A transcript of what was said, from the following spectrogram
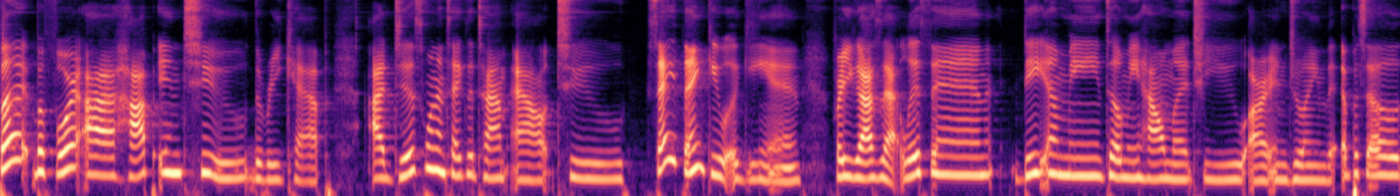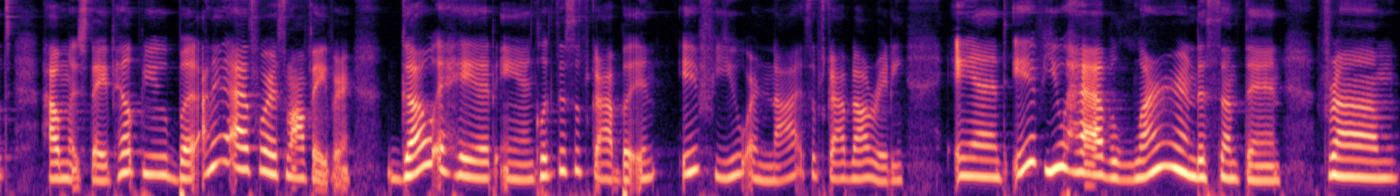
But before I hop into the recap, I just want to take the time out to say thank you again for you guys that listen. DM me, tell me how much you are enjoying the episodes, how much they've helped you. But I need to ask for a small favor. Go ahead and click the subscribe button if you are not subscribed already. And if you have learned something from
